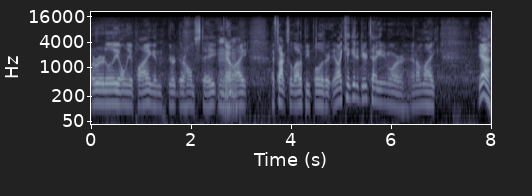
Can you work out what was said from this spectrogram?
are really only applying in their, their home state. You know, Mhm. I, I've talked to a lot of people that are, you know, I can't get a deer tag anymore, and I'm like, yeah,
